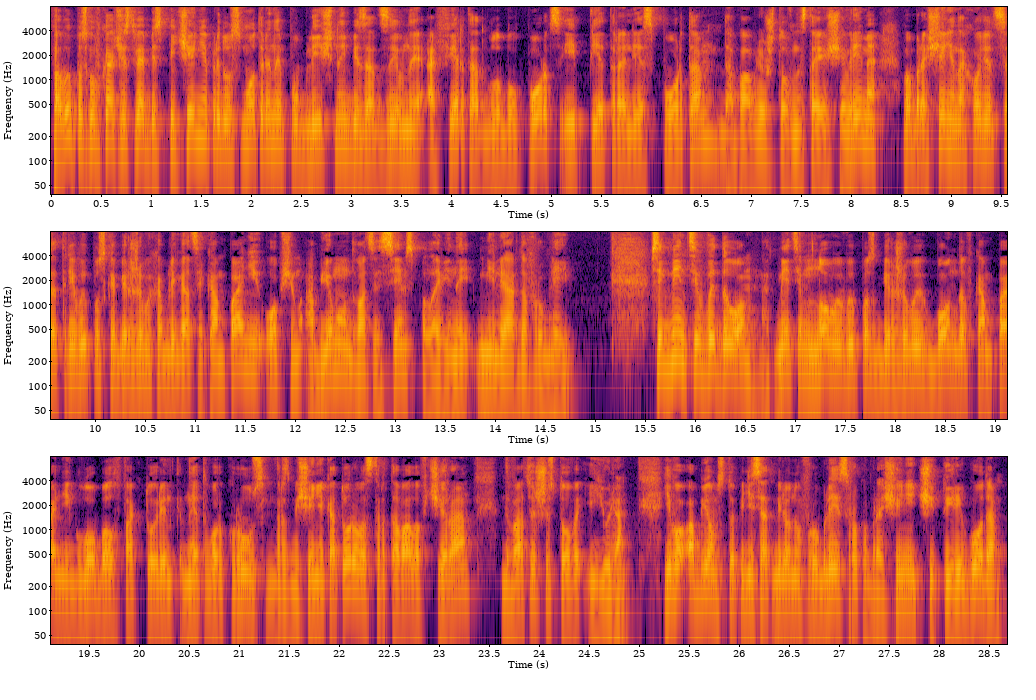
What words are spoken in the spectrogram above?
По выпуску в качестве обеспечения предусмотрены публичные безотзывные оферты от Global Ports и Петролеспорта. Добавлю, что в настоящее настоящее время в обращении находятся три выпуска биржевых облигаций компании общим объемом 27,5 миллиардов рублей. В сегменте ВДО отметим новый выпуск биржевых бондов компании Global Factoring Network Rus, размещение которого стартовало вчера, 26 июля. Его объем 150 миллионов рублей, срок обращения 4 года.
